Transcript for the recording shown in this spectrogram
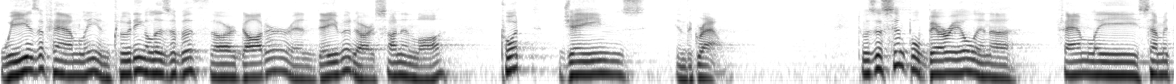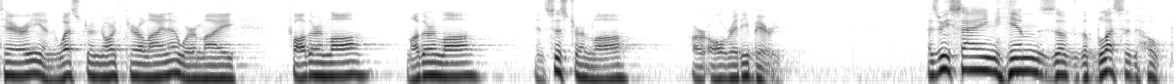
we as a family, including Elizabeth, our daughter, and David, our son in law, put James in the ground. It was a simple burial in a family cemetery in western North Carolina where my father in law, mother in law, and sister in law are already buried. As we sang hymns of the blessed hope,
